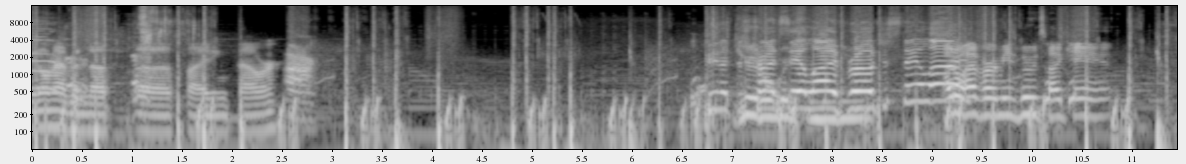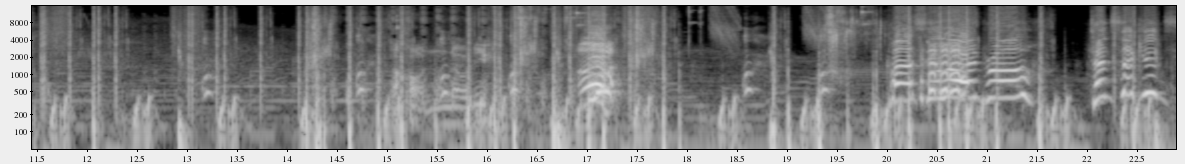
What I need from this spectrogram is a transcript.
We don't have enough uh, fighting power. Ah. Peanut, just You try know and stay alive, bro. Just stay alive. I don't have Hermes boots, I can't. Oh no, dude. Oh! Cloud, stay alive, bro. Ten seconds.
